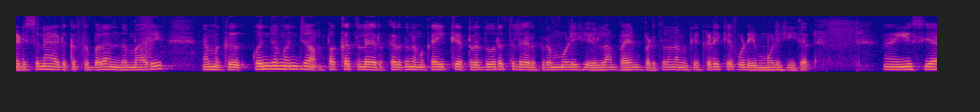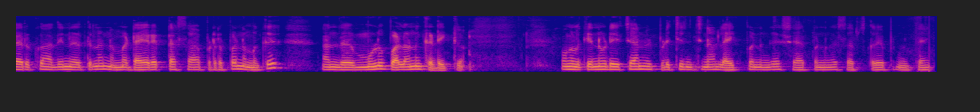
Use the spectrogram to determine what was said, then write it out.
மெடிசனாக எடுக்கிறது போல் இந்த மாதிரி நமக்கு கொஞ்சம் கொஞ்சம் பக்கத்தில் இருக்கிறது நம்ம கை கட்டுற தூரத்தில் இருக்கிற மூலிகைகள்லாம் பயன்படுத்தலாம். நமக்கு கிடைக்கக்கூடிய மூலிகைகள் ஈஸியாக இருக்கும். அதே நேரத்தில் நம்ம டைரெக்டாக சாப்பிட்றப்ப நமக்கு அந்த முழு பலனும் கிடைக்கும். உங்களுக்கு என்னுடைய சேனல் பிடிச்சிருந்துச்சின்னா லைக் பண்ணுங்கள் ஷேர் பண்ணுங்கள் சப்ஸ்கிரைப் பண்ணுங்கள் தேங்க்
